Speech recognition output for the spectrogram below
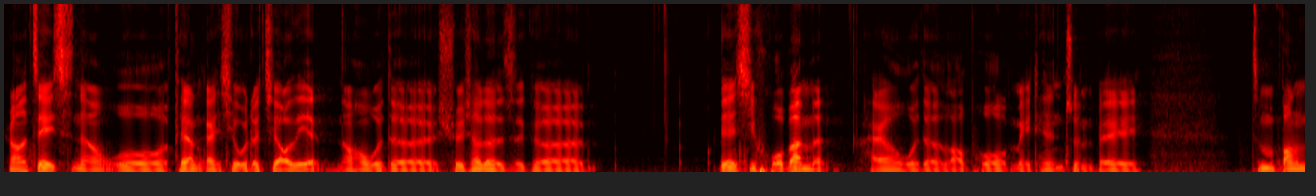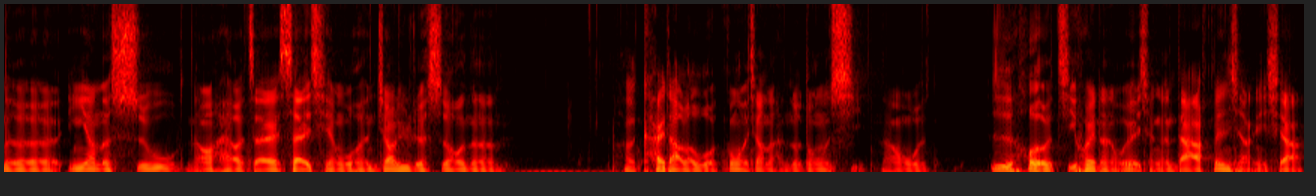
然后这一次呢，我非常感谢我的教练，然后我的学校的这个练习伙伴们，还有我的老婆，每天准备这么棒的营养的食物，然后还有在赛前我很焦虑的时候呢，他开导了我，跟我讲了很多东西。那我日后有机会呢，我也想跟大家分享一下，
